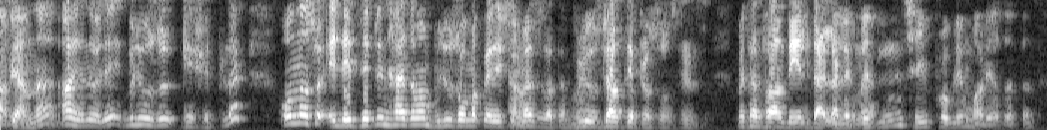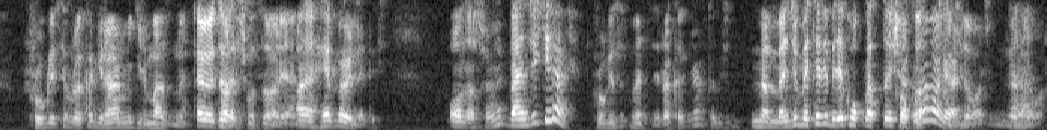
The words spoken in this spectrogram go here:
isyanla. yani. Aynen öyle blues'u keşfettiler. Ondan sonra e, Led Zeppelin her zaman blues olmakla eleştirilmez Evet. zaten. Evet. Blues jazz yapıyorsunuz siz. Metal falan değil derler. İşte Led. Zeppelin'in şeyi problemi var ya zaten. Progresif rock'a girer mi girmez mi? Evet evet. Tartışması var yani. Aynen hep öyledik. Ondan sonra bence girer. Progresif met- rock'a girer tabii canım. Ben bence metali bile koklattığı şarkılar var yani. de var. Neler Aha. var.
